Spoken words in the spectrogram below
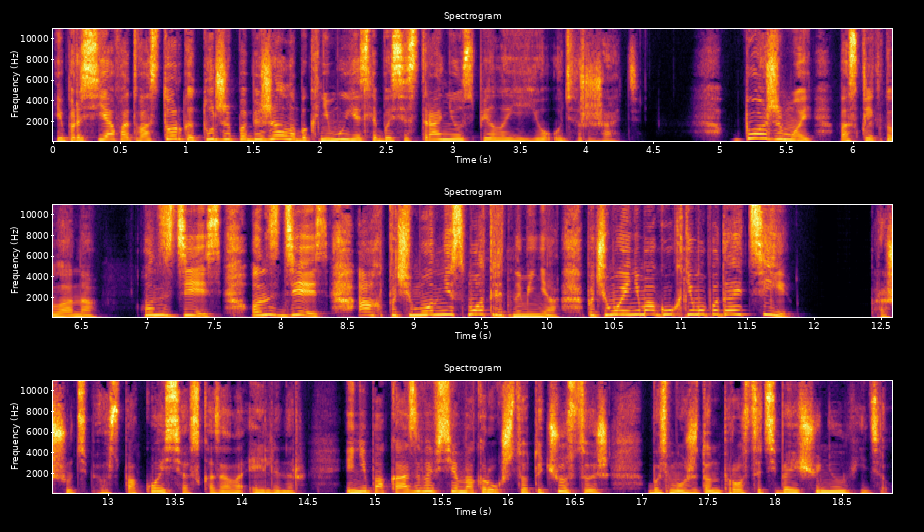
и, просияв от восторга, тут же побежала бы к нему, если бы сестра не успела ее удержать. «Боже мой!» — воскликнула она. «Он здесь! Он здесь! Ах, почему он не смотрит на меня? Почему я не могу к нему подойти?» «Прошу тебя, успокойся», — сказала Элинор, «и не показывай всем вокруг, что ты чувствуешь. Быть может, он просто тебя еще не увидел».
